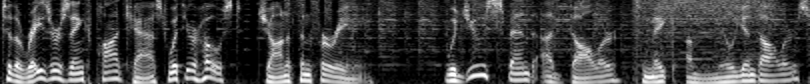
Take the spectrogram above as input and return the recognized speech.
to the Razors Inc. podcast with your host, Jonathan Ferrini. Would you spend a dollar to make a million dollars?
